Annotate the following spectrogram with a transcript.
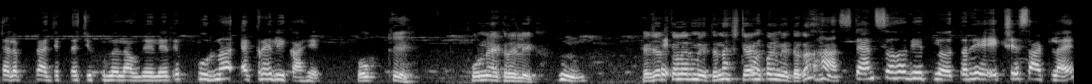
त्याला प्राजक्ताची फुलं लावलेले ते पूर्ण अक्रेलिक आहे. ओके. पूर्ण ॲक्रेलिक हम्म. ह्याच्यात कलर मिळते ना? स्टँड पण मिळतं का? हा स्टँड सह घेतलं तर हे एकशे साठ ला आहे.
